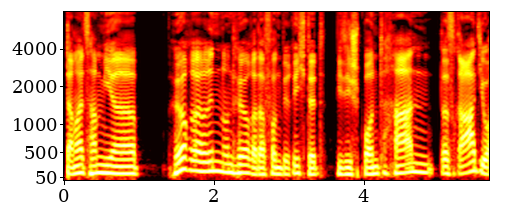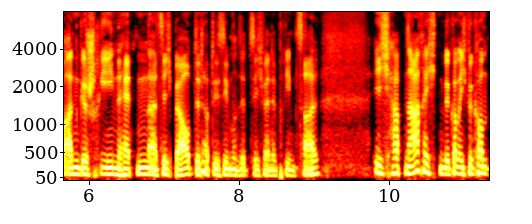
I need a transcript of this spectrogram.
Damals haben mir Hörerinnen und Hörer davon berichtet, wie sie spontan das Radio angeschrien hätten, als ich behauptet habe, die 77 wäre eine Primzahl. Ich habe Nachrichten bekommen, ich bekomme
